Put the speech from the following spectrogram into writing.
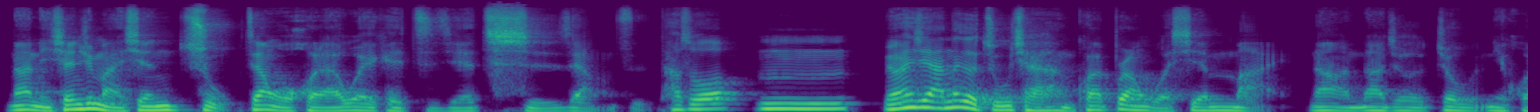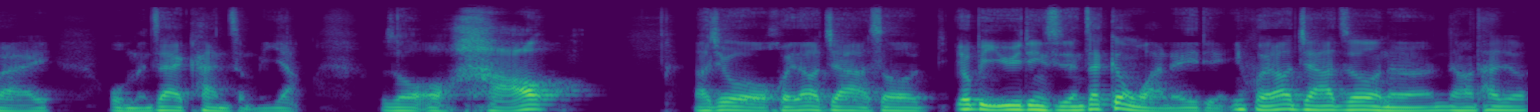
那你先去买，先煮，这样我回来我也可以直接吃这样子。他说嗯，没关系啊，那个煮起来很快，不然我先买，那那就就你回来我们再看怎么样。我说哦好，然后就回到家的时候又比预定时间再更晚了一点。一回到家之后呢，然后他就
